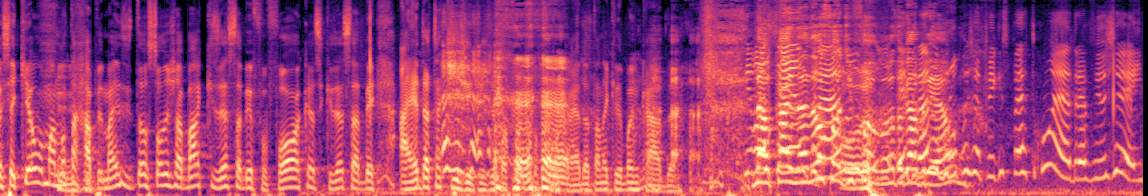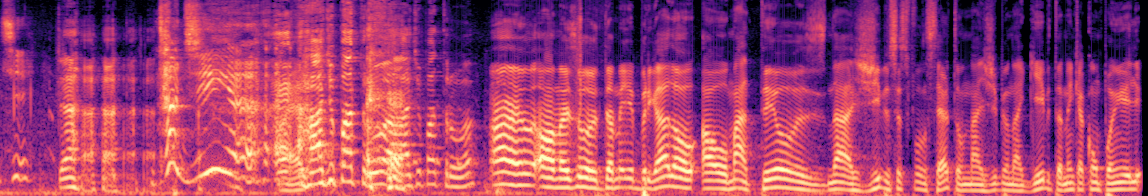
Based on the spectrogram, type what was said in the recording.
esse aqui é uma nota rápida, mas então só do Jabá quiser saber fofoca, se quiser saber. A Eda tá aqui, gente. A gente tá falando fofoca. A Eda tá naquele bancada. Se Não, Kainan não só difamando o entrar Gabriel. no grupo, já fica esperto com Edra, viu, gente? Tadinha! É, Rádio Patroa, Rádio Patroa. Ah, eu- ó, mas ô, também, obrigado ao, ao Matheus Najib, não sei se falou certo, o Najib ou Nagib também, que acompanha ele.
